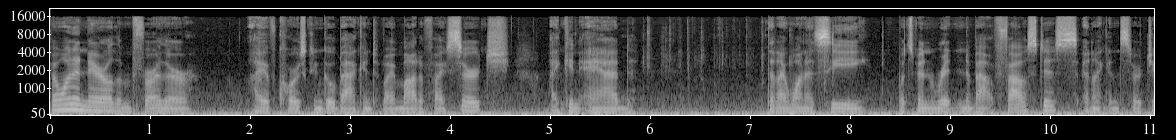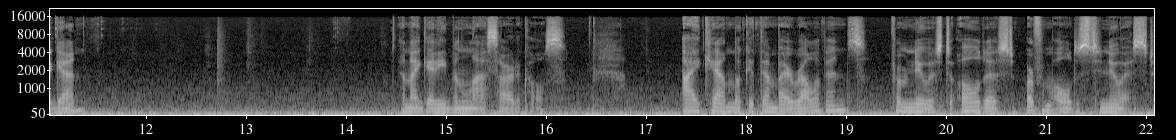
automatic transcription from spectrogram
If I want to narrow them further, I of course can go back into my modify search. I can add that I want to see what's been written about Faustus and I can search again. And I get even less articles. I can look at them by relevance, from newest to oldest, or from oldest to newest.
